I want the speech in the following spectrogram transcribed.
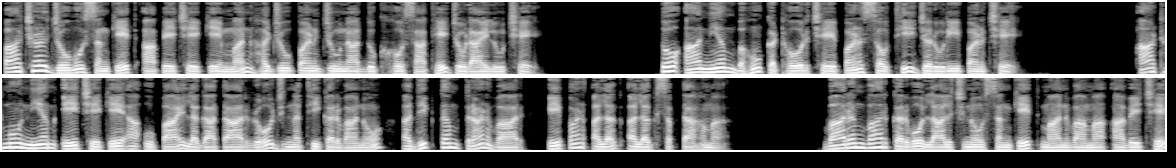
પાછળ જોવું સંકેત આપે છે કે મન હજુ પણ જૂના દુઃખો સાથે જોડાયેલું છે. તો આ નિયમ બહુ કઠોર છે પણ સૌથી જરૂરી પણ છે. આઠમો નિયમ એ છે કે આ ઉપાય લગાતાર રોજ નથી કરવાનો, અધિકતમ ત્રણ વાર, એ પણ અલગ અલગ સપ્તાહમાં. વારંવાર કરવો લાલચનો સંકેત માનવામાં આવે છે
